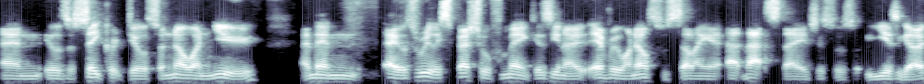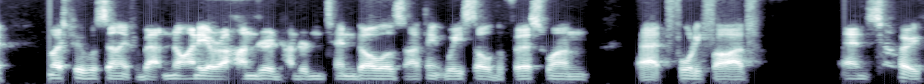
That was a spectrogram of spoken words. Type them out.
and it was a secret deal, so no one knew. And then it was really special for me because you know everyone else was selling it at that stage. This was years ago. Most people were selling it for about ninety or 100 110 dollars. I think we sold the first one at forty five. And so it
